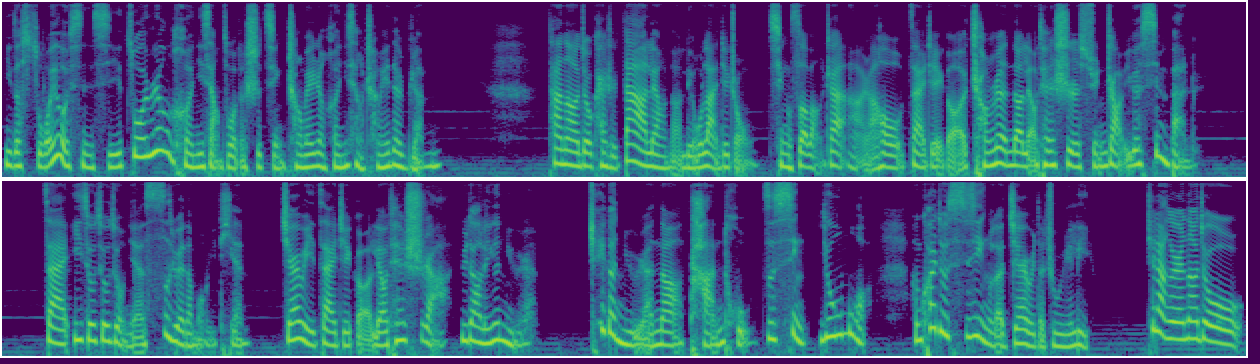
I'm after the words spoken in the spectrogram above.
你的所有信息，做任何你想做的事情，成为任何你想成为的人。他呢就开始大量的浏览这种情色网站啊，然后在这个成人的聊天室寻找一个性伴侣。在一九九九年四月的某一天，Jerry 在这个聊天室啊遇到了一个女人。这个女人呢，谈吐自信、幽默，很快就吸引了 Jerry 的注意力。这两个人呢，就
